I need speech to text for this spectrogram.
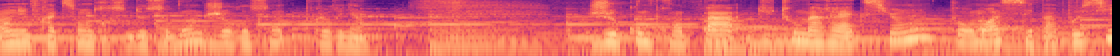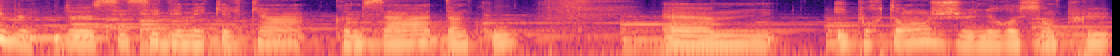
en une fraction de seconde, je ressens plus rien. Je comprends pas du tout ma réaction. Pour moi, c'est pas possible de cesser d'aimer quelqu'un comme ça d'un coup. et pourtant, je ne ressens plus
